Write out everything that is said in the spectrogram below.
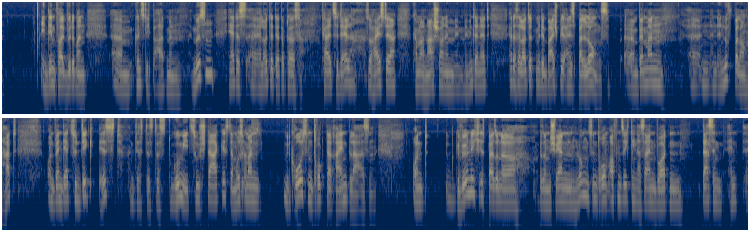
in dem Fall würde man ähm, künstlich beatmen müssen. Hat das äh, erläutert, der Dr. Karl Zedel, so heißt er, kann man auch nachschauen im, im, Internet. Er hat das erläutert mit dem Beispiel eines Ballons. Äh, wenn man einen, einen Luftballon hat und wenn der zu dick ist, dass das, das Gummi zu stark ist, dann muss man mit großem Druck da reinblasen. Und gewöhnlich ist bei so, einer, bei so einem schweren Lungensyndrom offensichtlich nach seinen Worten das im,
